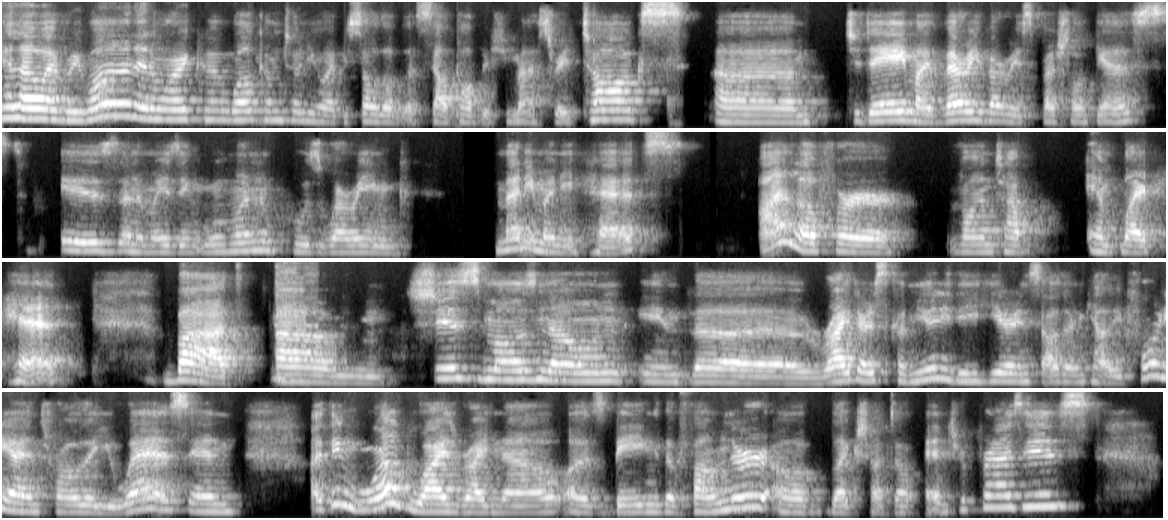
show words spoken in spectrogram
Hello, everyone, and welcome to a new episode of the Self Publishing Mastery Talks. Um, today, my very, very special guest is an amazing woman who's wearing many, many hats. I love her Von Top and black hat, but um, she's most known in the writers community here in Southern California and throughout the US. And I think worldwide right now as being the founder of Black Chateau Enterprises.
